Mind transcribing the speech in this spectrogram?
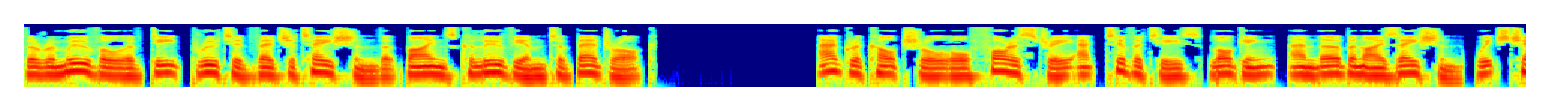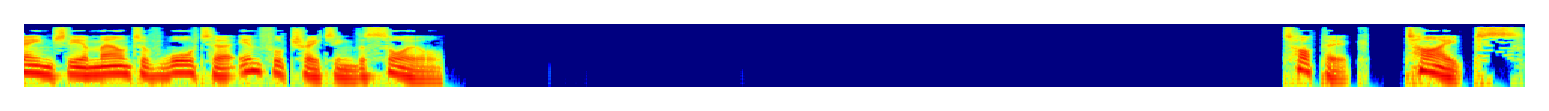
the removal of deep-rooted vegetation that binds colluvium to bedrock Agricultural or forestry activities logging, and urbanization, which change the amount of water infiltrating the soil. Types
